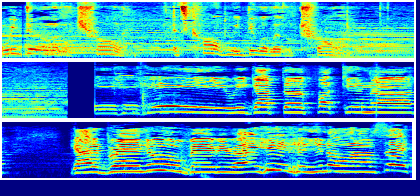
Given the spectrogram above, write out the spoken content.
We do a little trolling. It's called We Do a Little Trolling. Got the fucking, uh, got a brand new baby right here. You know what I'm saying?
